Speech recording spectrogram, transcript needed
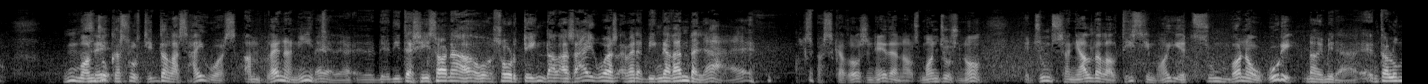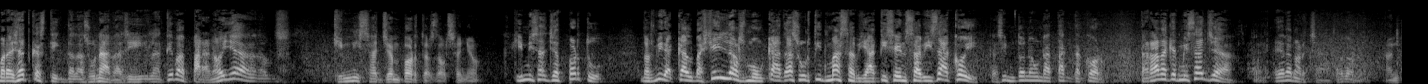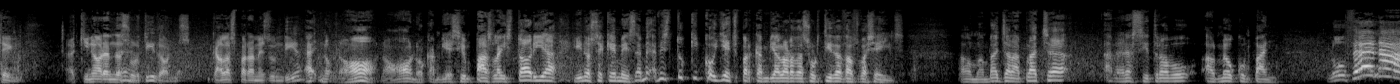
Un monjo Sí. que ha sortit de les aigües en plena nit. Bé, dit així sona sortint de les aigües. A veure, vinc nedant d'allà, eh? Els pescadors neden, els monjos no. Ets un senyal de l'Altíssim, oi? Ets un bon auguri. No, i mira, entre l'humarejat que estic de les onades i la teva paranoia... Quin missatge em portes del senyor? Quin missatge et porto? Doncs mira, que el vaixell dels Montcada ha sortit massa aviat i sense avisar, coi, que si em dóna un atac de cor. T'agrada aquest missatge? He de marxar, perdona. Entenc. A quina hora hem de sortir, doncs? Cal esperar més d'un dia? Eh, no, no, no, no canviéssim pas la història i no sé què més. A més, tu qui coi ets per canviar l'hora de sortida dels vaixells? Oh, me'n vaig a la platja a veure si trobo el meu company. Lucena!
